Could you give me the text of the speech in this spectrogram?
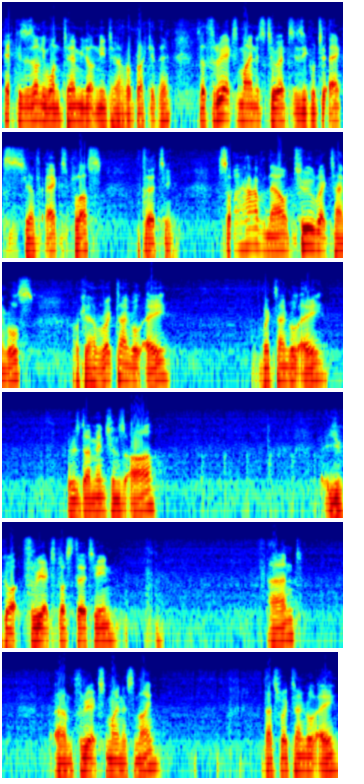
Here, because there's only one term, you don't need to have a bracket there. So 3x minus 2x is equal to x. You have x plus 13. So I have now two rectangles. Okay, I have rectangle A, rectangle A, whose dimensions are, you've got 3x plus 13 and um, 3x minus 9. That's rectangle A.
